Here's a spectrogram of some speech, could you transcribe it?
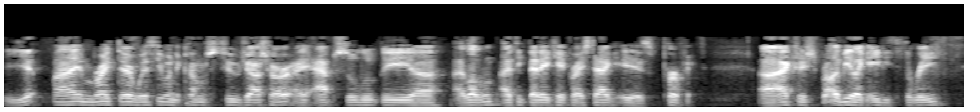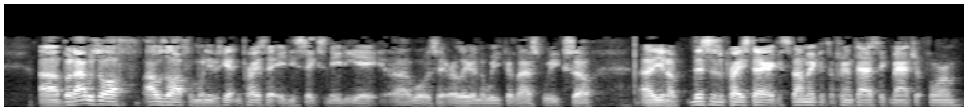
Yep, I'm right there with you when it comes to Josh Hart. I absolutely, uh, I love him. I think that AK price tag is perfect. Uh, actually, it should probably be like 83. Uh, but I was off, I was off him when he was getting priced at 86 and 88. Uh, what was it earlier in the week or last week? So, uh, you know, this is a price tag I can stomach. It's a fantastic matchup for him.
